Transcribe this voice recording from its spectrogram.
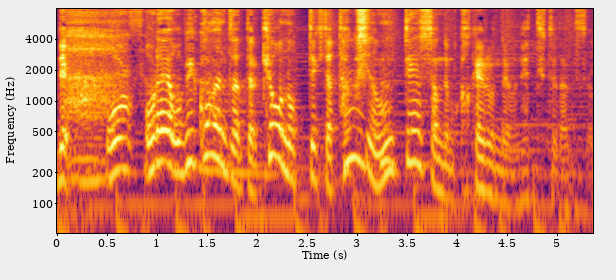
でお俺帯コメントだったら今日乗ってきたタクシーの運転手さんでも書けるんだよねって言ってたんですよ、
